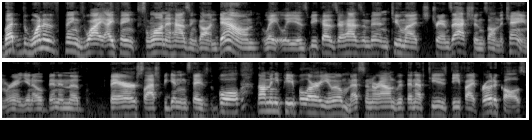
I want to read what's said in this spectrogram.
but one of the things why I think Solana hasn't gone down lately is because there hasn't been too much transactions on the chain. We're you know been in the bear slash beginning stage of the bull. Not many people are you know messing around with NFTs, DeFi protocols.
